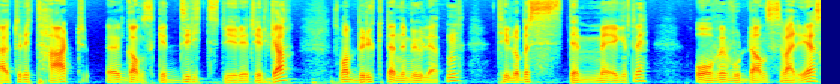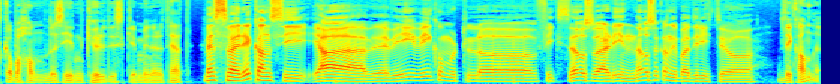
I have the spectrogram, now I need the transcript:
autoritært, eh, ganske drittstyre i Tyrkia som har brukt denne muligheten til å bestemme, egentlig, over hvordan Sverige skal behandle sin kurdiske minoritet. Men Sverige kan si ja, vi, vi kommer til å fikse, og så er de inne, og så kan de bare drite i å De kan det.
